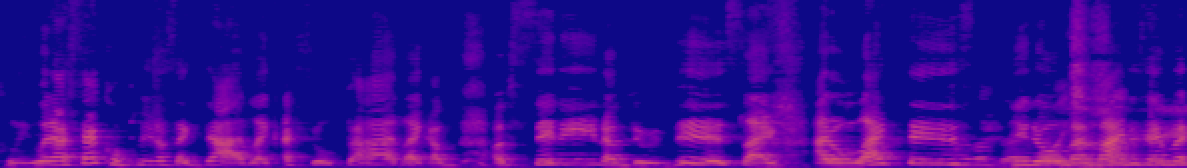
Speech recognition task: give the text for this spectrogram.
clean?" When I said complain, I was like, "Dad, like I feel bad. Like I'm I'm sinning. I'm doing this. Like I don't like this. You know, my mind is there." But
